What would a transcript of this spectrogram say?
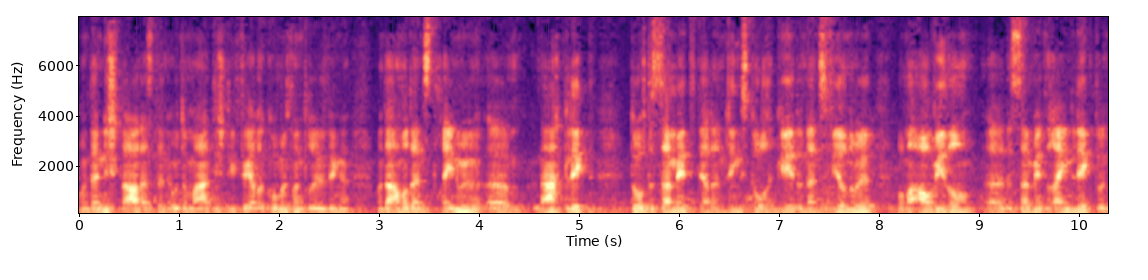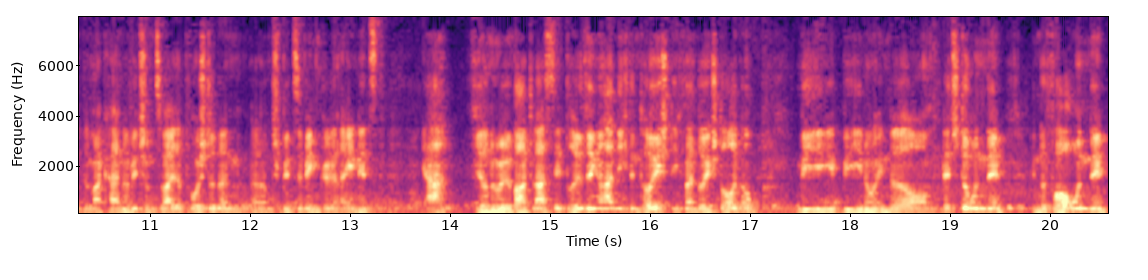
Und dann ist klar, dass dann automatisch die Fehler kommen von Drillwingen. Und da haben wir dann das 3-0 ähm, nachgelegt durch das Summit, der dann links durchgeht und dann das 4-0, wo man auch wieder äh, das Summit reinlegt und der Makanovic um zweite Posten dann äh, spitze Winkel einnetzt. Ja, 4-0 war klasse. Drillfinger hat nicht enttäuscht, ich fand euch stärker wie, wie noch in der letzten Runde, in der Vorrunde.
